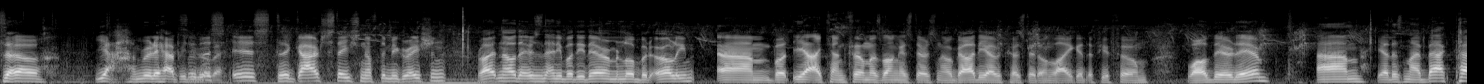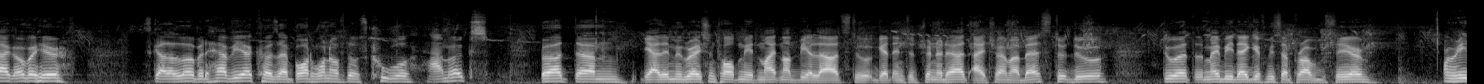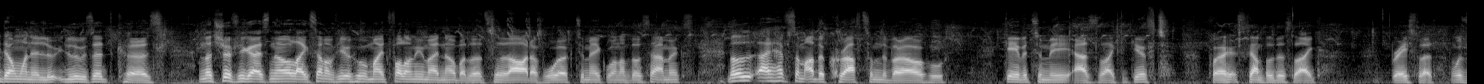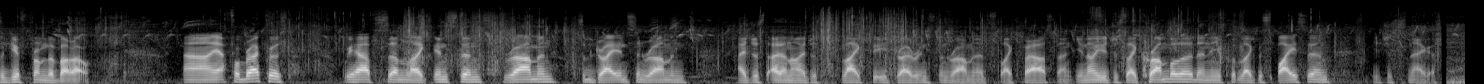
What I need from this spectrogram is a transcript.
So yeah, I'm really happy so to go this is the guard station of the immigration. Right now there isn't anybody there, I'm a little bit early. Um, but yeah, I can film as long as there's no guardia because they don't like it if you film while they're there. Um, yeah, there's my backpack over here. It's got a little bit heavier because I bought one of those cool hammocks. But um, yeah, the immigration told me it might not be allowed to get into Trinidad. I try my best to do, do it. Maybe they give me some problems here. I really don't want to lo lose it because I'm not sure if you guys know, like some of you who might follow me might know, but it's a lot of work to make one of those hammocks. But I have some other crafts from the Warao who gave it to me as like a gift. For example, this like bracelet was a gift from the Warao. Uh, yeah, for breakfast we have some like instant ramen, some dry instant ramen. I just, I don't know, I just like to eat dry instant ramen. It's like fast and you know, you just like crumble it and you put like the spice in, you just snag it.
